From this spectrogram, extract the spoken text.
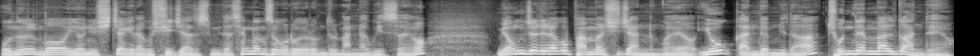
오늘 뭐 연휴 시작이라고 쉬지 않습니다. 생방송으로 여러분들 만나고 있어요. 명절이라고 반말 쉬지 않는 거예요. 욕 안 됩니다. 존댓말도 안 돼요.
